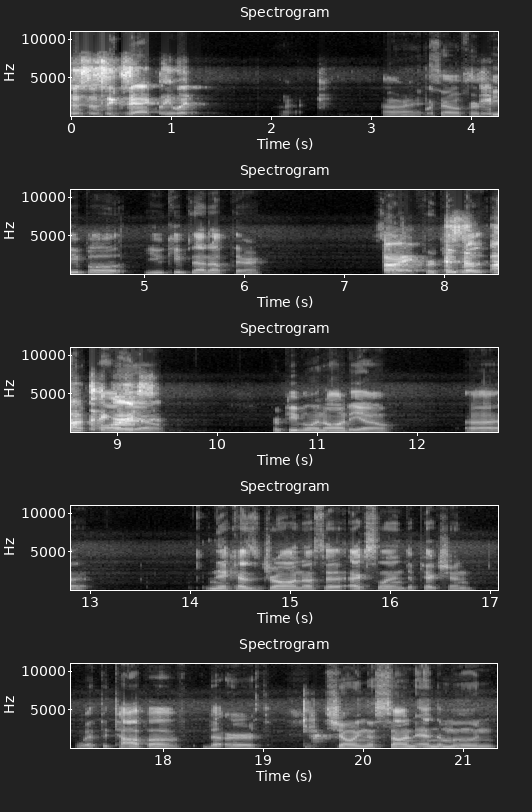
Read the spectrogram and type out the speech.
This is exactly what. All right. We're- So for people, you keep that up there. So All right, For people in bottom of the audio, earth. for people in audio, uh, Nick has drawn us an excellent depiction with the top of the Earth showing the sun and the moon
